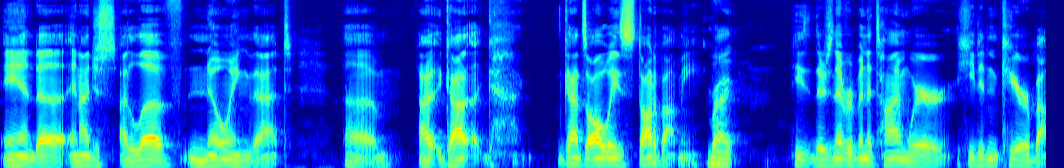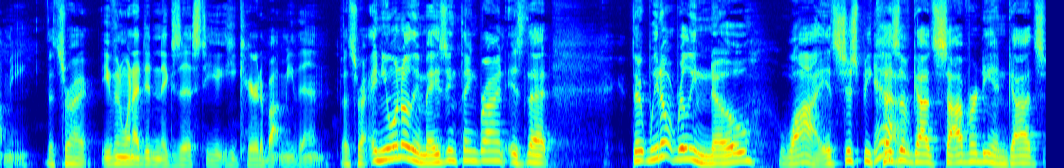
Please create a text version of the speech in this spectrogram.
and uh, and I just I love knowing that um, I, God God's always thought about me. Right. He, there's never been a time where He didn't care about me, That's right. even when I didn't exist. He He cared about me then. That's right. And you want to know the amazing thing, Brian, is that that we don't really know why. It's just because Yeah. of God's sovereignty and God's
